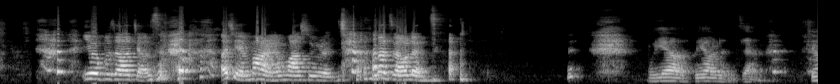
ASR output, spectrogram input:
因为不知道讲什么，而且骂人又骂输人家，那只要冷战。不要不要冷战，就。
